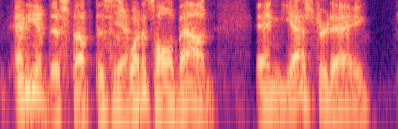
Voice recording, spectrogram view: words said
any of this stuff. This is Yeah. what it's all about. And yesterday,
